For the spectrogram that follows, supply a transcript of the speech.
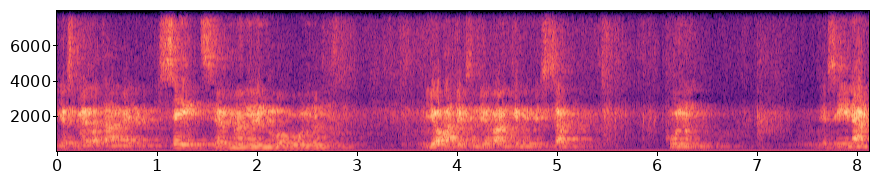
jos me otamme seitsemännen luvun Johanneksen evankeliumissa, kun siinä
